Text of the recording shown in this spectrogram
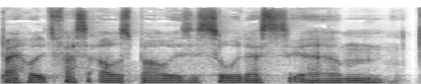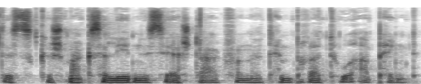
bei Holzfassausbau ist es so, dass ähm, das Geschmackserlebnis sehr stark von der Temperatur abhängt.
